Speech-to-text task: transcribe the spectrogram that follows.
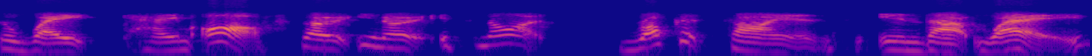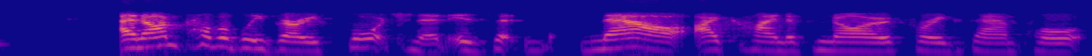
the weight came off. So, you know, it's not rocket science in that way. and I'm probably very fortunate is that now I kind of know, for example,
